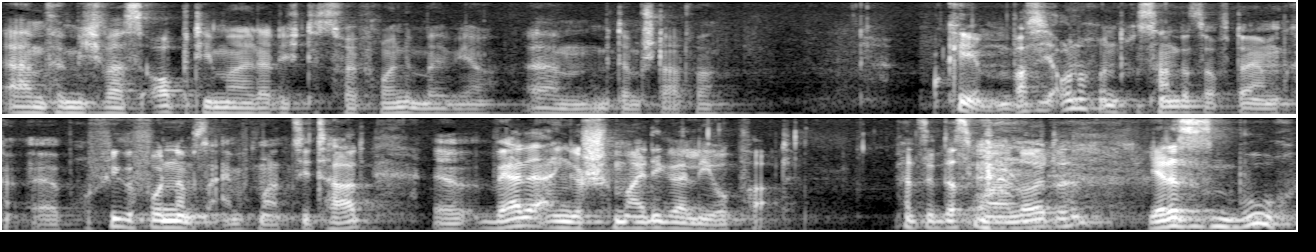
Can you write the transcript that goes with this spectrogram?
ähm, für mich war es optimal, dadurch, dass zwei Freunde bei mir ähm, mit am Start waren. Okay, was ich auch noch interessant ist auf deinem äh, Profil gefunden habe, ist einfach mal ein Zitat: äh, Werde ein geschmeidiger Leopard. Kannst du das mal erläutern? ja, das ist ein Buch.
